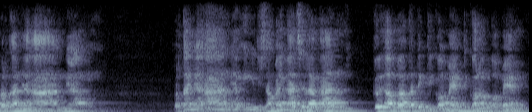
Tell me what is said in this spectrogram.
pertanyaan yang pertanyaan yang ingin disampaikan silakan ke apa ketik di komen di kolom komen.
